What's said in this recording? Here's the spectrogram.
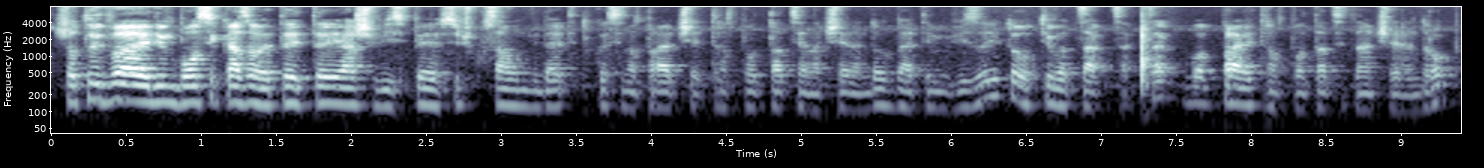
Защото идва един бос и казва, е, тъй, тъй, аз ще ви изпея всичко, само ми дайте тук си направя че трансплантация на черен дроб, дайте ми виза и той отива цак, цак, цак, прави трансплантацията на черен дроб.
